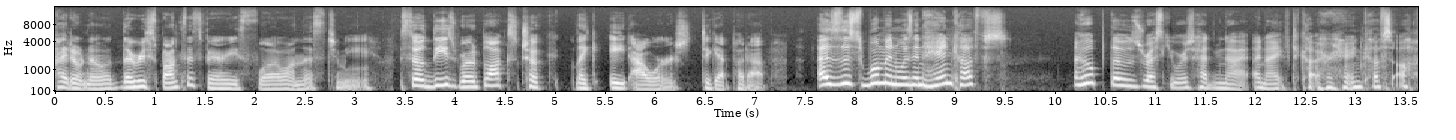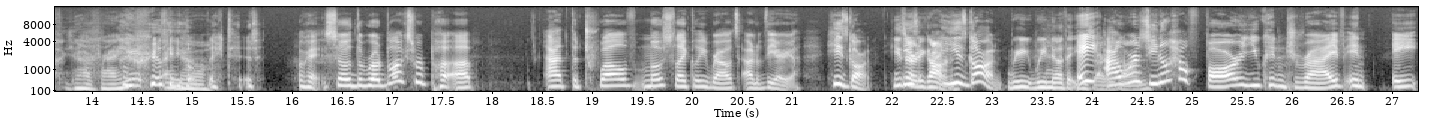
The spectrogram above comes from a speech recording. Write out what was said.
I don't know. The response is very slow on this to me. So these roadblocks took like 8 hours to get put up. As this woman was in handcuffs, I hope those rescuers had ni- a knife to cut her handcuffs off. Yeah, right? I really hope they did. Okay, so the roadblocks were put up at the 12 most likely routes out of the area. He's gone. He's, already gone. He's gone. we we know that he's Eight hours? gone. You know how far you can drive in eight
